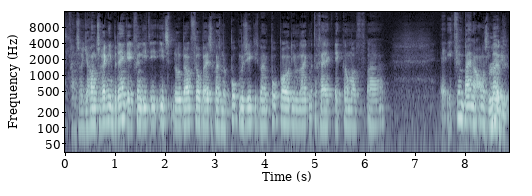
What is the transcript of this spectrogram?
ik kan zo je hand zo gek niet bedenken. Ik vind iets, iets ik bedoel, ik ben ook veel bezig geweest met popmuziek. Iets bij een poppodium lijkt me te gek. Ik kan me, eh, ik vind bijna alles leuk.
